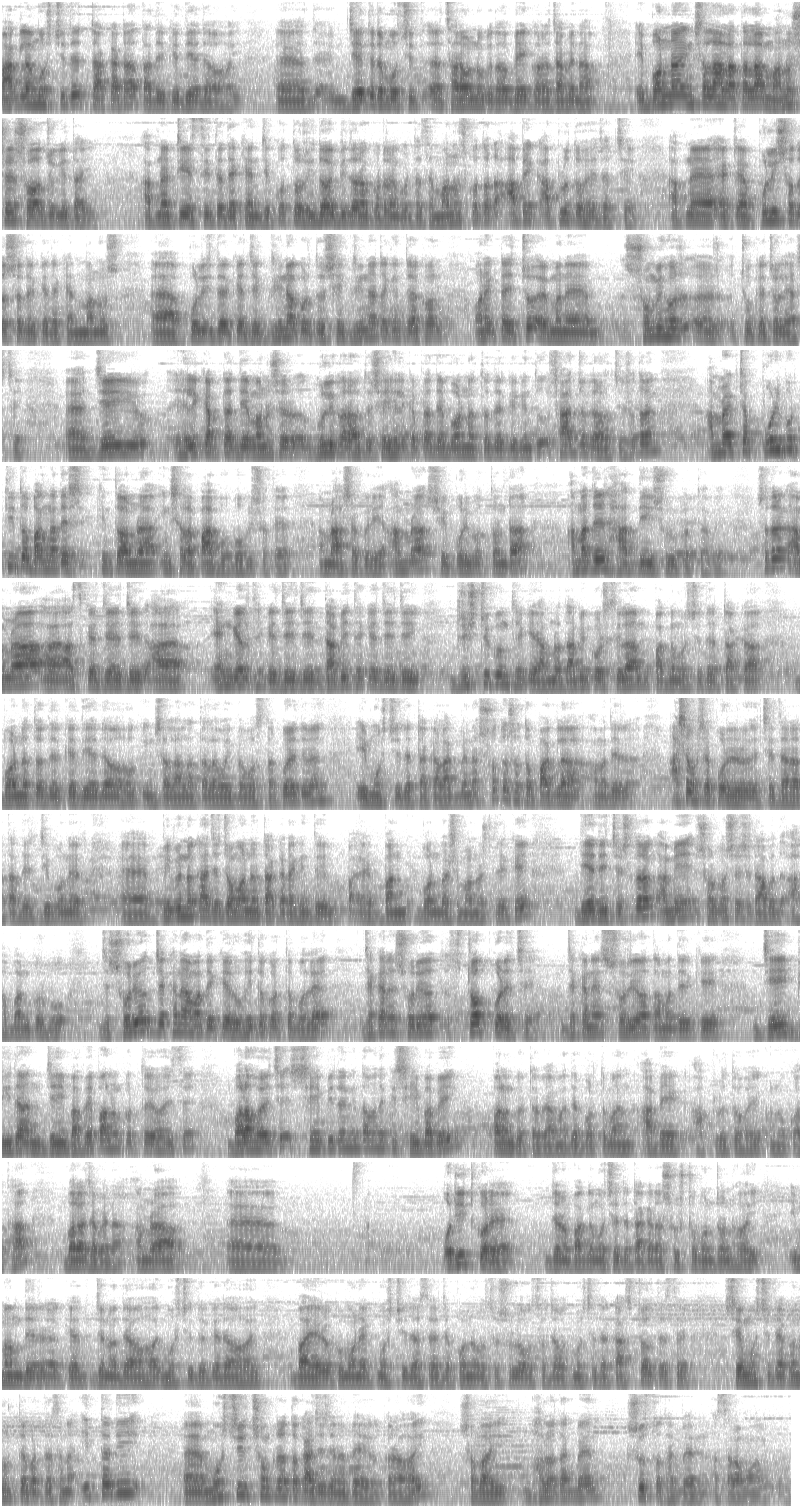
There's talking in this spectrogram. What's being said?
পাগলা মসজিদের টাকাটা তাদেরকে দিয়ে দেওয়া হয়। যেহেতু এটা মসজিদ ছাড়া অন্য কোথাও ব্যয় করা যাবে না। এই বন্যা ইনশাল্লাহ আল্লাহ তালা মানুষের সহযোগিতায়, আপনার টিএসসিতে দেখেন যে কত হৃদয় বিদরক ঘটনা ঘটতেছে। মানুষ কতটা আবেগ আপ্লুত হয়ে যাচ্ছে। আপনি একটা পুলিশ সদস্যদেরকে দেখেন, মানুষ পুলিশদেরকে যে ঘৃণা করতো, সেই ঘৃণাটা কিন্তু এখন অনেকটাই মানে সমীহর চোখে চলে আসছে। যেই হেলিকপ্টার দিয়ে মানুষের গুলি করা হতো, সেই হেলিকপ্টার দিয়ে বর্ণাত্মদেরকে কিন্তু সাহায্য করা হচ্ছে। সুতরাং আমরা একটা পরিবর্তিত বাংলাদেশ কিন্তু আমরা ইনশাল্লাহ পাবো ভবিষ্যতে। আমরা আশা করি আমরা সেই পরিবর্তনটা আমাদের হাত দিয়ে শুরু করতে হবে। সুতরাং আমরা আজকে যে যে অ্যাঙ্গেল থেকে, যে যে দাবি থেকে, যে যেই দৃষ্টিকোণ থেকে আমরা দাবি করছিলাম, পাগলা মসজিদের টাকা বর্ণাতদেরকে দিয়ে দেওয়া হোক ইনশাল্লাহ আল্লাহ তালা ওই ব্যবস্থা করে দেবেন। এই মসজিদের টাকা লাগবে না। শত শত পাগলা আমাদের আশেপাশে পড়ে রয়েছে যারা তাদের জীবনের বিভিন্ন কাজে জমানো টাকাটা কিন্তু বনবাসী মানুষদেরকে দিয়ে দিচ্ছে। সুতরাং আমি সর্বশেষ এটা আহ্বান করব যে শরীয়ত যেখানে আমাদেরকে রহিত করতে বলে, যেখানে শরীয়ত স্টপ করেছে, যেখানে শরীয়ত আমাদেরকে যেই বিধান যেইভাবে পালন করতে হয়েছে, বলা হয়েছে, সেই বিধান কিন্তু আমাদেরকে সেইভাবেই পালন করতে হবে। আমাদের বর্তমান আবেগ আপ্লুত হয়ে কোনো কথা বলা যাবে না। আমরা অডিট করে যেন পাগলা মসজিদের টাকাটা সুষ্ঠু বন্টন হয় ইমামদেরকে যেন দেওয়া হয়, মসজিদকে দেওয়া হয়, বা এরকম অনেক মসজিদ আছে যে পনেরো বছর, ষোলো বছর যাবৎ মসজিদের কাজ চলতেছে, সে মসজিদ এখন উঠতে পারতেছে না। ইত্যাদি মসজিদ সংক্রান্ত কাজে যেন ব্যয় করা হয়। সবাই ভালো থাকবেন, সুস্থ থাকবেন। আসসালামু আলাইকুম।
